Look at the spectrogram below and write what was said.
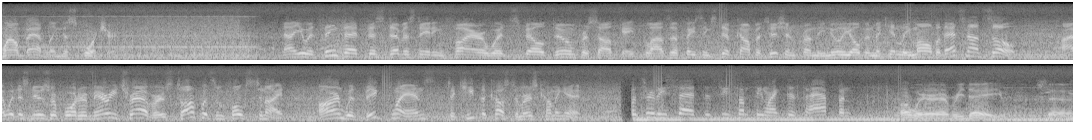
while battling the scorcher. Now, you would think that this devastating fire would spell doom for Southgate Plaza, facing stiff competition from the newly opened McKinley Mall, but that's not so. Eyewitness News reporter Mary Travers talked with some folks tonight, armed with big plans to keep the customers coming in. It's really sad to see something like this happen. Well, we're here every day. It's a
